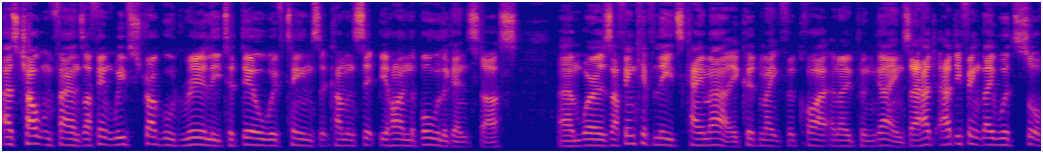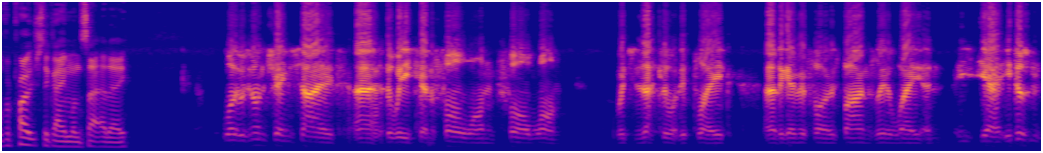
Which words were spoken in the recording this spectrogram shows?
as Charlton fans, I think we've struggled really to deal with teams that come and sit behind the ball against us. Um, whereas I think if Leeds came out, it could make for quite an open game. So how, how do you think they would sort of approach the game on Saturday? Well, it was an unchanged side uh, the weekend, 4 1, 4 1, which is exactly what they played. Uh, the game before it was Barnsley away. And yeah, he doesn't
